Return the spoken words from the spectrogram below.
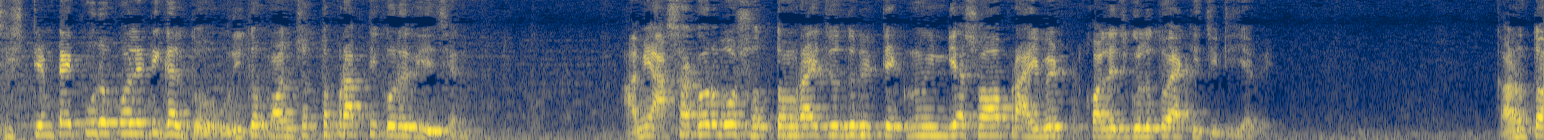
সিস্টেমটাই পুরো পলিটিক্যাল তো উনি তো পঞ্চত্ব প্রাপ্তি করে দিয়েছেন। আমি আশা করব সত্যম রায়চৌধুরী টেকনো ইন্ডিয়া সহ প্রাইভেট কলেজগুলো তো একই চিঠি যাবে। কারণ তো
